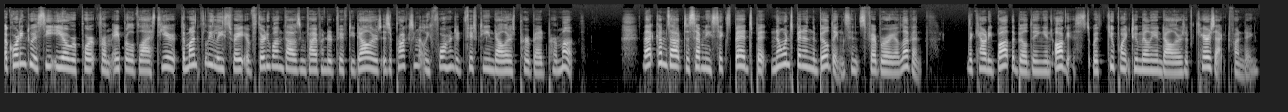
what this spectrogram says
According to a CEO report from April of last year, the monthly lease rate of $31,550 is approximately $415 per bed per month. That comes out to 76 beds, but no one's been in the building since February 11th. The county bought the building in August with $2.2 million of CARES Act funding.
